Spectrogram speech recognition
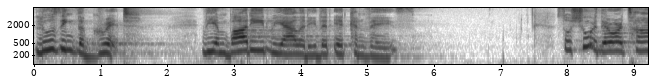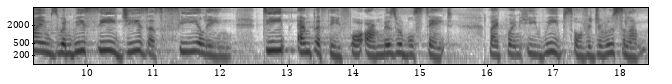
losing the grit, the embodied reality that it conveys. So, sure, there are times when we see Jesus feeling deep empathy for our miserable state, like when he weeps over Jerusalem.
